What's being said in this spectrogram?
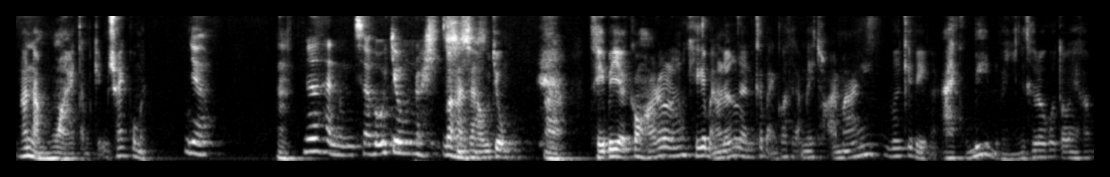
nó nằm ngoài tầm kiểm soát của mình. Dạ. Ừ. nó thành sở hữu chung rồi. Nó thành sở hữu chung. À, thì bây giờ câu hỏi rất lớn khi các bạn lớn lên các bạn có thể cảm thấy thoải mái với cái việc là ai cũng biết về những thứ đó của tôi hay không?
